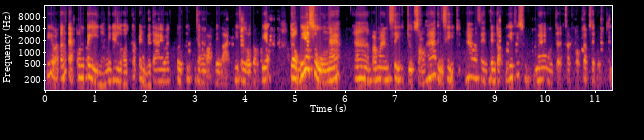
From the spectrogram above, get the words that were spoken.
พี่ว่าตั้งแต่ต้นปีเนี่ยไม่ได้ลดก็เป็นไปได้ว่าเออจังหวะเวลาที่จะลดดอกเบี้ย ดอกเบี้ยสูงนะอ่าประมาณ 4.25 ถึง 4.5เปอร์เซ็นเป็นดอกเบี้ยที่สูงมากจะกระทบกับเศรษฐกิจ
